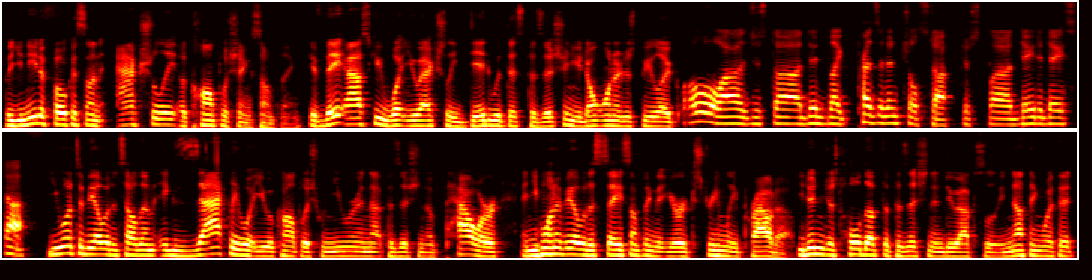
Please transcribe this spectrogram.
but you need to focus on actually accomplishing something. If they ask you what you actually did with this position, you don't want to just be like, Oh, I just uh, did like presidential stuff, just uh, day-to-day stuff. You want to be able to tell them exactly what you accomplished when you were in that position of power, and you want to be able to say something that you're extremely proud of. You didn't just hold up the position and do absolutely nothing with it,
